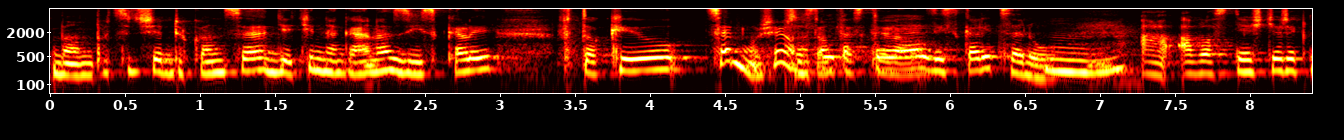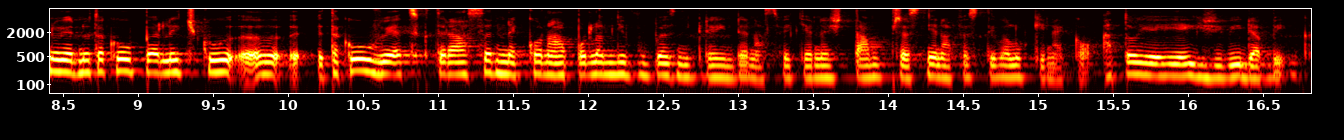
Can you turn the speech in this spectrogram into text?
mám pocit, že dokonce děti na Gána získali v Tokiu cenu, že jo, Přesně tom festivalu. Je, získali cenu. Hmm. A, a vlastně ještě řeknu jednu takovou perličku, eh, takovou věc, která se nekoná podle mě vůbec nikde jinde na světě, než tam přesně na festivalu Kineko. A to je jejich živý dubbing.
